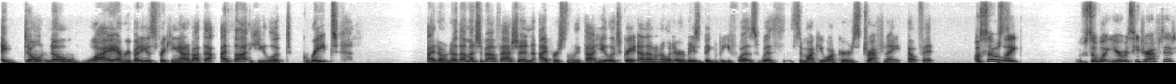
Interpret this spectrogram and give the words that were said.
I don't know why everybody was freaking out about that. I thought he looked great. I don't know that much about fashion. I personally thought he looked great, and I don't know what everybody's big beef was with Samaki Walker's draft night outfit. Also, like, so what year was he drafted?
